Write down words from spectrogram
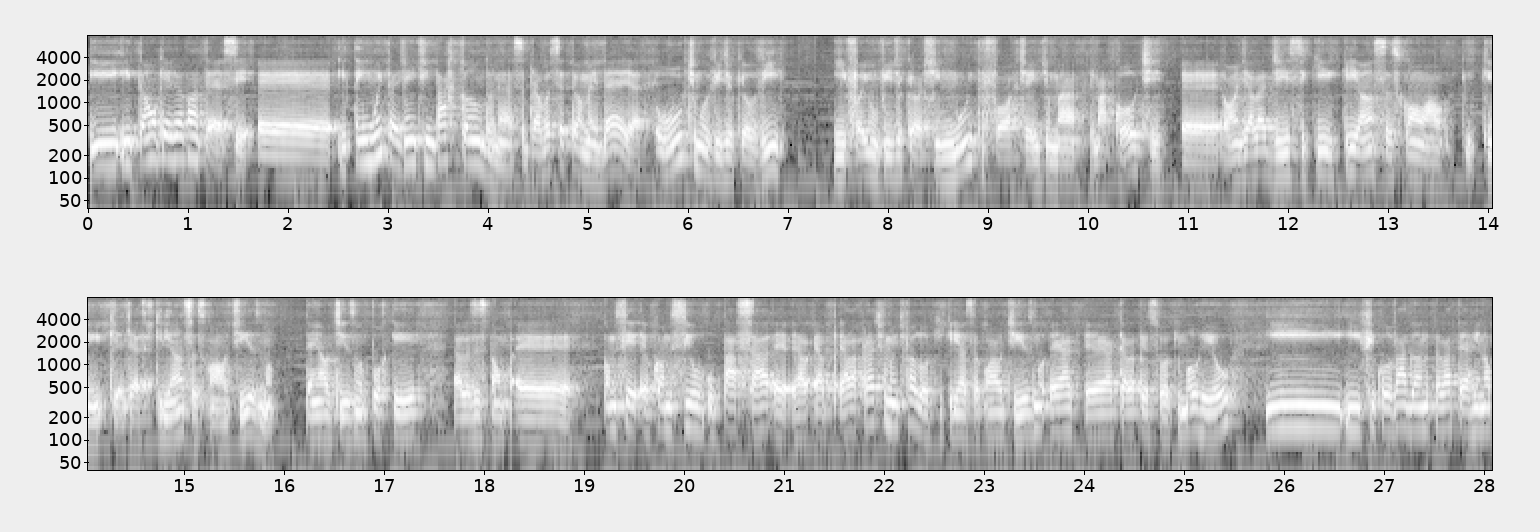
E então o que que acontece? É, e tem muita gente embarcando nessa. Pra você ter uma ideia, o último vídeo que eu vi e foi um vídeo que eu achei muito forte aí de uma, de uma coach, é, onde ela disse que crianças com que, que, que, as crianças com autismo têm autismo porque elas estão é, como se, é como se o, o passado. É, ela, ela, praticamente falou que criança com autismo é, é aquela pessoa que morreu e, e ficou vagando pela terra e, não,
